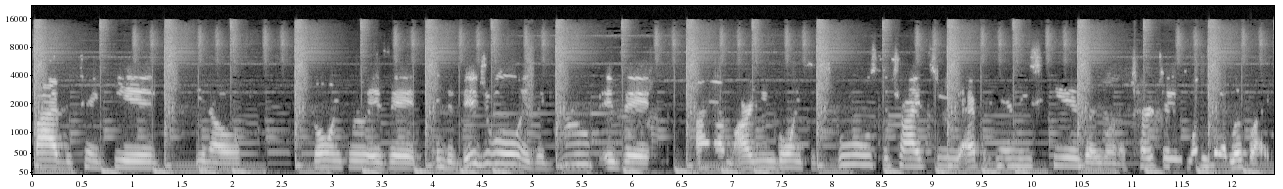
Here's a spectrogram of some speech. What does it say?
five to ten kids, you know, going through is it individual, is it group, is it um, are you going to schools to try to apprehend these kids? Are you going to churches? What does that look like?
